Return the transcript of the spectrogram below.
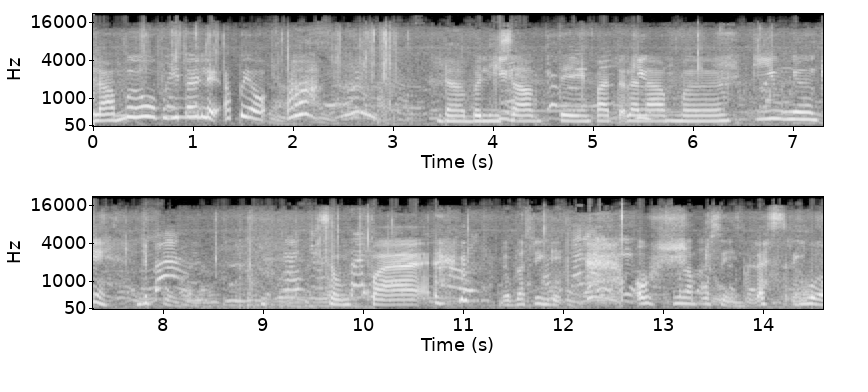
Lama oh pergi toilet. Apa yang ah? Dah beli something patutlah lama. Kiunya, okay. Jepun. Sempat. RM12. Oh, 90 sen. belas ribu.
